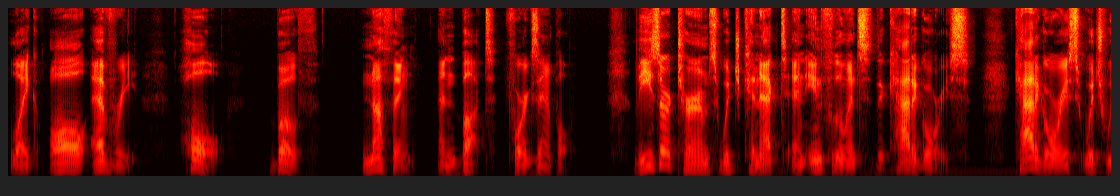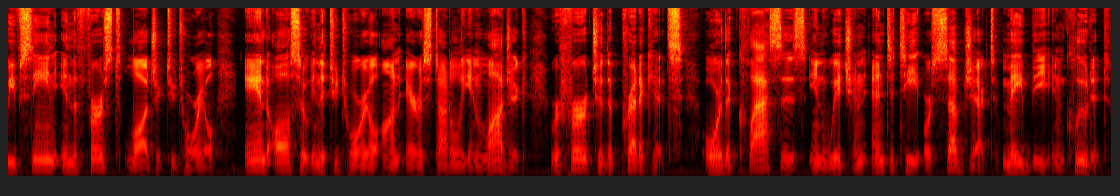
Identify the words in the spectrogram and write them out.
like all, every, whole, both, nothing, and but, for example. These are terms which connect and influence the categories. Categories which we've seen in the first logic tutorial and also in the tutorial on Aristotelian logic refer to the predicates or the classes in which an entity or subject may be included.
